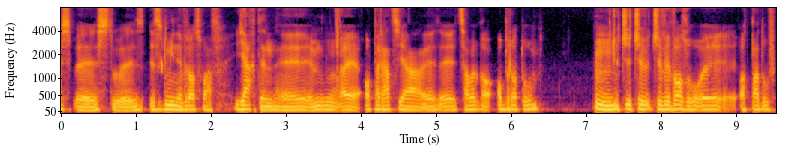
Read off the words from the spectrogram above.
z, e, z, z, gminy Wrocław, jak ten operacja całego obrotu mm, czy, czy, czy wywozu odpadów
